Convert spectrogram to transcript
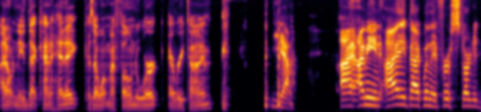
I don't need that kind of headache because I want my phone to work every time. yeah. I I mean, I back when they first started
